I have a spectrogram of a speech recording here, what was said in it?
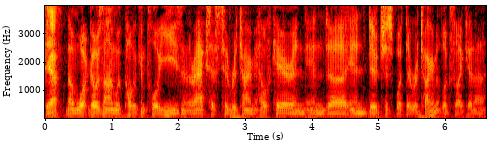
Yeah. um, what goes on with public employees and their access to retirement health care and and uh, and just what their retirement looks like on a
